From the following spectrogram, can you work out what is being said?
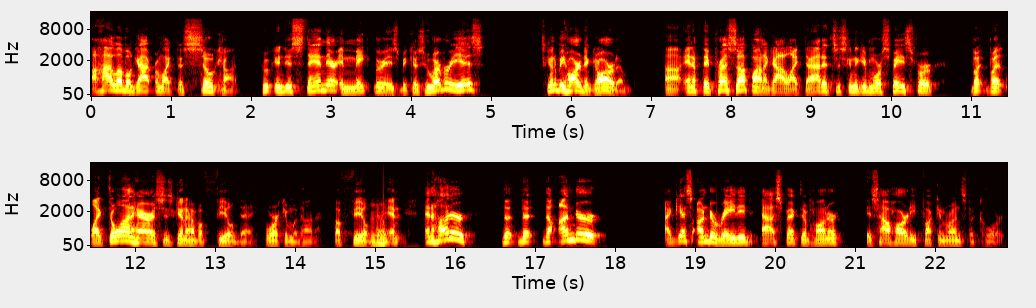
a high level guy from like the SoCon who can just stand there and make threes because whoever he is, it's going to be hard to guard him. Uh, and if they press up on a guy like that, it's just going to give more space for. But but like Dajuan Harris is going to have a field day working with Hunter, a field mm-hmm. day, and and Hunter the the the under, I guess underrated aspect of Hunter is how hard he fucking runs the court.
